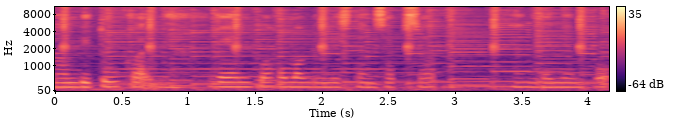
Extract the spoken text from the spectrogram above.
um, bituka niya. Ganyan po ako maglinis ng sapsap. Yan, ganyan po.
